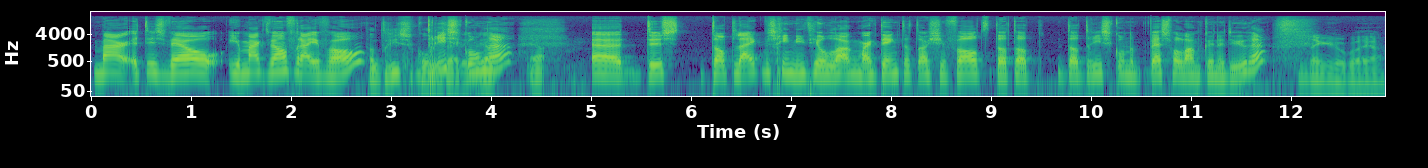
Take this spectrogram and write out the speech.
Maar het is wel, je maakt wel een vrije val. Van drie seconden. Drie seconden. Ja, Eh, dus dat lijkt misschien niet heel lang. Maar ik denk dat als je valt, dat, dat, dat drie seconden best wel lang kunnen duren. Dat denk ik ook wel, ja.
